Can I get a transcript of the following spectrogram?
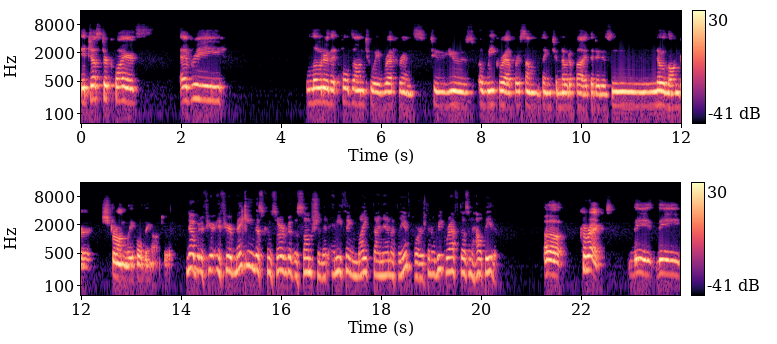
It just requires every loader that holds on to a reference to use a weak ref or something to notify that it is no longer strongly holding on to it. No, but if you're if you're making this conservative assumption that anything might dynamically import, then a weak ref doesn't help either. Uh, correct. The the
